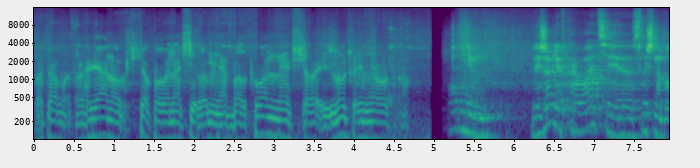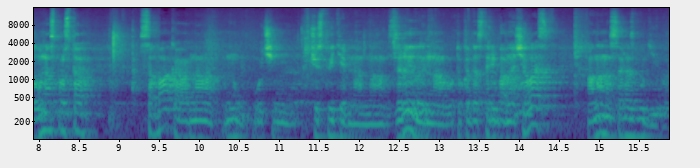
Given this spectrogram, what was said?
Потом глянул, все повыносило у меня балконные, все, и внутренние окна. Помним, лежали в кровати, слышно было. У нас просто собака, она ну, очень чувствительна на взрывы, на вот когда стрельба началась, она нас и разбудила.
